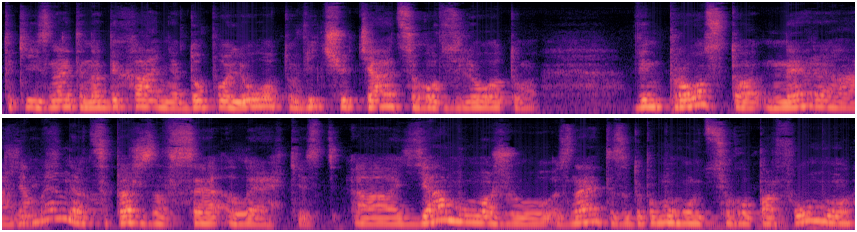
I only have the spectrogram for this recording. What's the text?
Такий, знаєте, надихання до польоту, відчуття цього взльоту. Він просто нереальний. Для мене це перш за все легкість. Я можу, знаєте, за допомогою цього парфуму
